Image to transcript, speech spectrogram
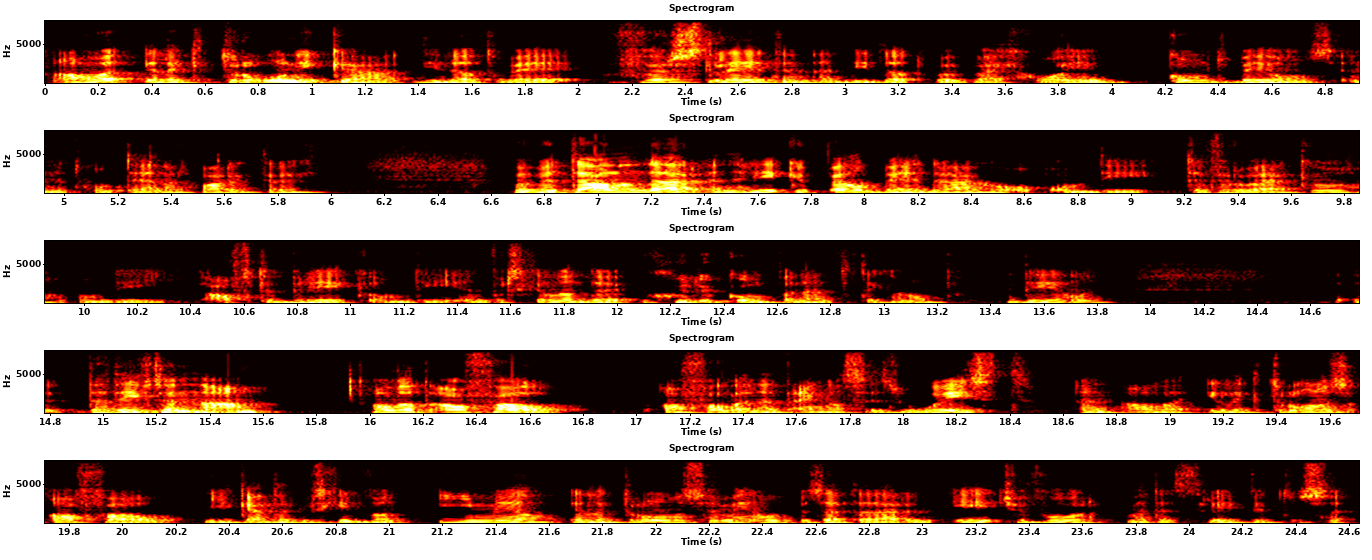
Alle elektronica die dat wij verslijten en die dat we weggooien, komt bij ons in het containerpark terecht. We betalen daar een recupel bijdrage op om die te verwerken, om die af te breken, om die in verschillende goede componenten te gaan opdelen. Dat heeft een naam. Al dat afval, afval in het Engels is waste, en alle elektronisch afval, je kent het misschien van e-mail, elektronische mail, we zetten daar een eetje voor met een streepje tussen.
